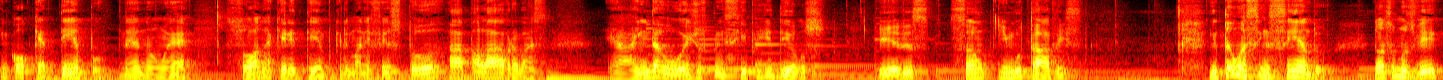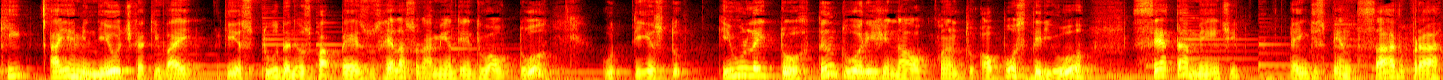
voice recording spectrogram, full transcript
em qualquer tempo, né? Não é só naquele tempo que ele manifestou a palavra, mas ainda hoje os princípios de Deus, eles são imutáveis. Então, assim sendo, nós vamos ver que a hermenêutica que vai que estuda né, os papéis, os relacionamentos entre o autor, o texto e o leitor, tanto o original quanto ao posterior, certamente é indispensável para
